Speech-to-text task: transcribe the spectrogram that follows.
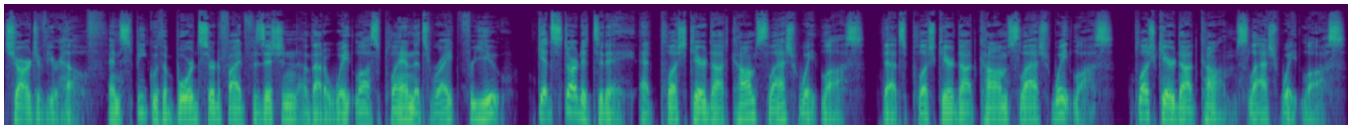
charge of your health and speak with a board-certified physician about a weight loss plan that's right for you. Get started today at plushcare.com slash weight loss. That's plushcare.com slash weight loss. plushcare.com slash weight loss.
